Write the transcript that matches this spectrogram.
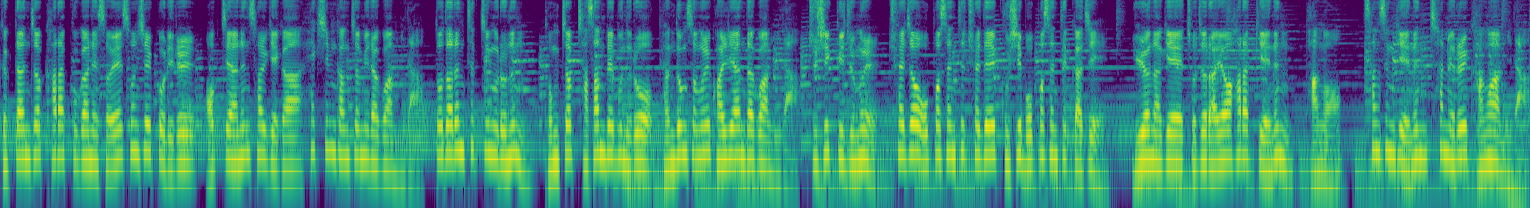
극단적 하락 구간에서의 손실꼬리를 억제하는 설계가 핵심 강점이라고 합니다. 또 다른 특징으로는 동적 자산 배분으로 변동성을 관리한다고 합니다. 주식 비중을 최저 5% 최대 95%까지 유연하게 조절하여 하락기에는 방어, 상승기에는 참여를 강화합니다.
